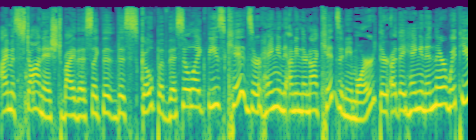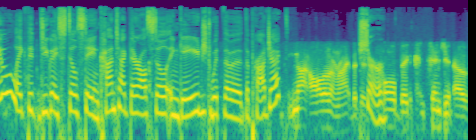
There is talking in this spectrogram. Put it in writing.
I'm astonished by this, like the the scope of this. So, like these kids are hanging. I mean, they're not kids anymore. They're are they hanging in there with you? Like, the, do you guys still stay in contact? They're all still engaged with the the project. Not all of them, right? But there's Sure. a whole big contingent of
